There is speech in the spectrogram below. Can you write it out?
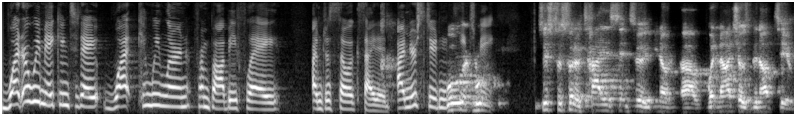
what are we making today? What can we learn from Bobby Flay? I'm just so excited. I'm your student. Well, Teach me. Just to sort of tie this into you know uh, what Nacho's been up to.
